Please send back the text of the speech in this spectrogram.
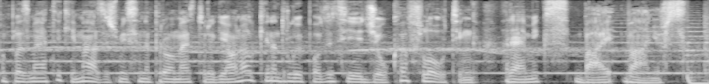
odnosno plazmatik i Mazeš mi se na prvom mestu regionalke, na drugoj poziciji je Đuka Floating, remix by Vanjurs.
